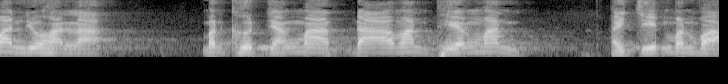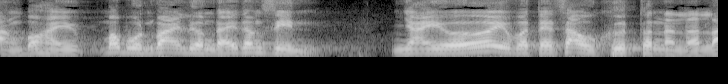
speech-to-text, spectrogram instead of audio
มันอยู่หันละ มันขืดยังมาด่ามันเถียงมัน ให้จิตมันว่างบ่ให้มาบุญไหวเรื่องใดทั้งสิ้นใหญ่เอ้ยว่าแต่เศร้าคืดเท่านั้นละไหล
